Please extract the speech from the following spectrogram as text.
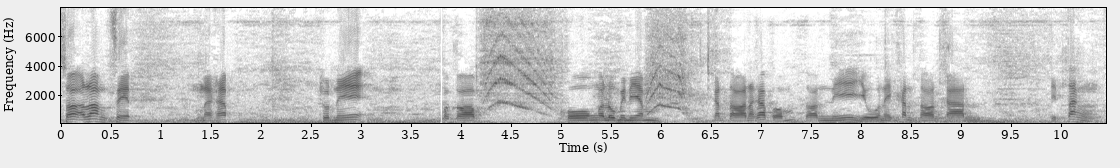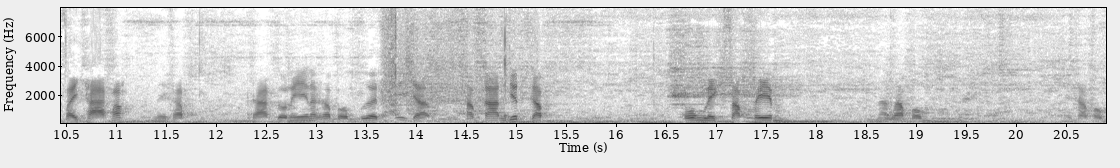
เซาะร่องเสร็จนะครับ ชุดนี้ประกอบโครงอลูมิเนียมกันต่อนะครับผมตอนนี้อยู่ในขั้นตอนการติดตั้งไฟฉากเนาะนี่ครับฉากตัวนี้นะครับผมเพื่อที่จะทำการยึดกับโครงเหล็กสับเฟรมนะครับผมนี่ครับผม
